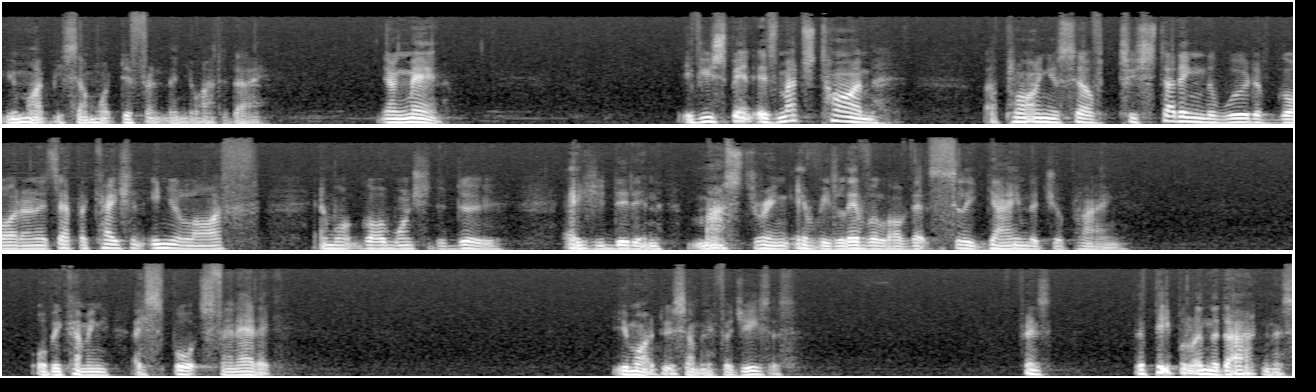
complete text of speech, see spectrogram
you might be somewhat different than you are today. Young man, if you spent as much time applying yourself to studying the Word of God and its application in your life and what God wants you to do, as you did in mastering every level of that silly game that you're playing or becoming a sports fanatic, you might do something for Jesus. Friends, the people in the darkness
